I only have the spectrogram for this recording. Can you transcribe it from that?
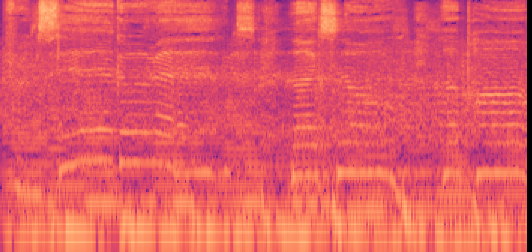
from cigarettes like snow upon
